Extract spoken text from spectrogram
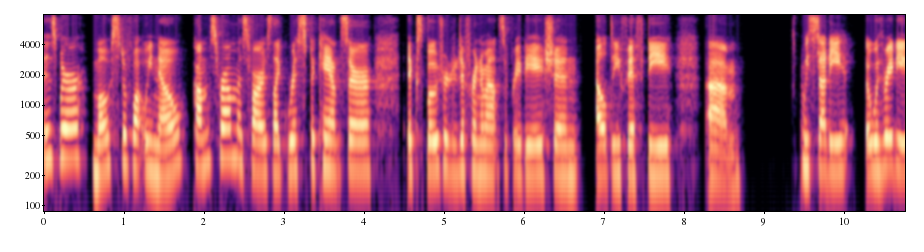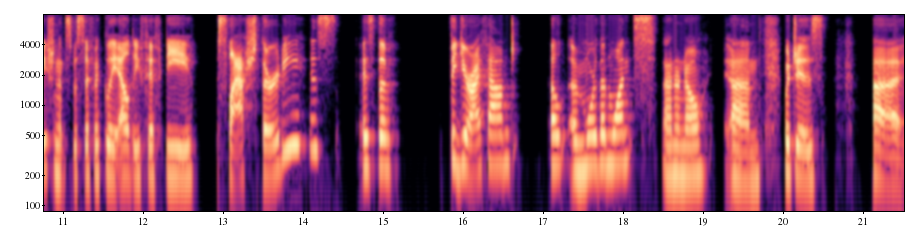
is where most of what we know comes from as far as like risk to cancer, exposure to different amounts of radiation, LD50. Um, we study with radiation it's specifically LD50 slash 30 is is the figure I found uh, uh, more than once. I don't know, um, which is uh,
